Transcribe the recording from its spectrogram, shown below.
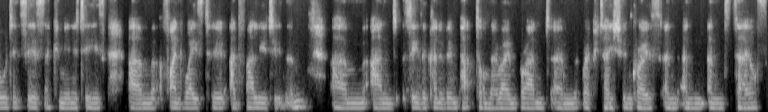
audiences, their communities, um, find ways to add value to them um, and see the kind of impact on their own brand um, reputation growth and, and, and sales.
